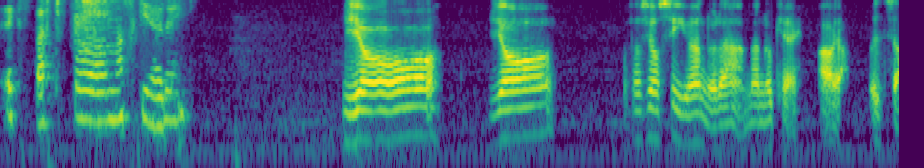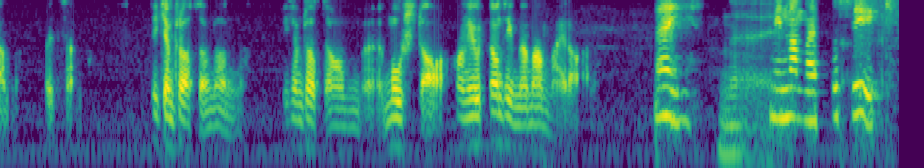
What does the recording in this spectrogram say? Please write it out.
expert på maskering. ja... Ja... Fast jag ser ju ändå det här, men okej. Ja, ja. Skitsamma. Skitsamma. Vi kan prata om något annat. Vi kan prata om uh, mors dag. Har ni gjort någonting med mamma idag? Eller? Nej, Nej. min mamma är på psyk.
